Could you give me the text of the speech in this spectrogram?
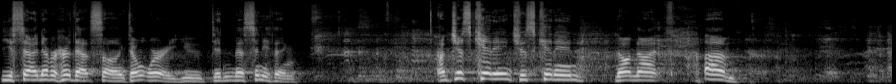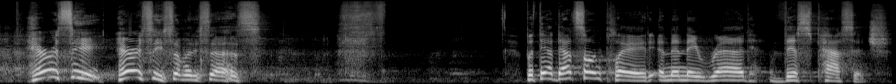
You say, I never heard that song. Don't worry, you didn't miss anything. I'm just kidding, just kidding. No, I'm not. Um, heresy, heresy, somebody says. But they had that song played, and then they read this passage.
